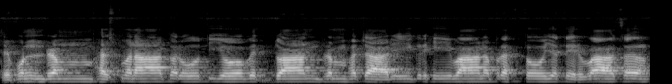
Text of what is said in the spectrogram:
त्रिपुंड्रम भस्मना करोति यो विद्वान् ब्रह्मचारी गृहीवान प्रस्थो यतिर्वास।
